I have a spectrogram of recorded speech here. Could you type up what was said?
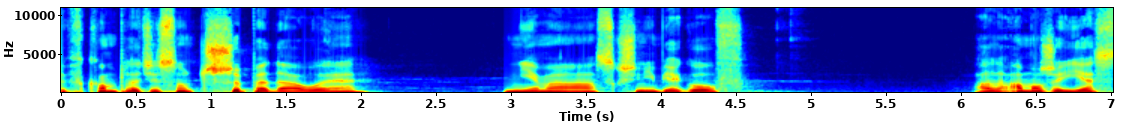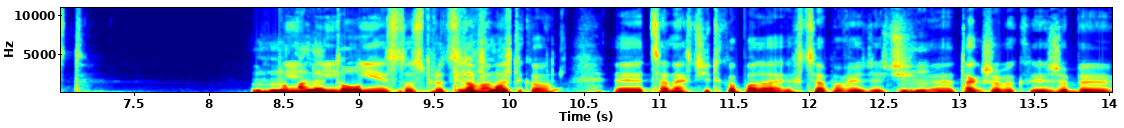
y, w komplecie są trzy pedały. Nie ma skrzyni biegów, ale a może jest? Mhm, nie, ale nie, to nie jest to sprecyzowane, tylko e, cenę ci tylko poda, chcę powiedzieć, mhm. E, tak żeby, żeby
